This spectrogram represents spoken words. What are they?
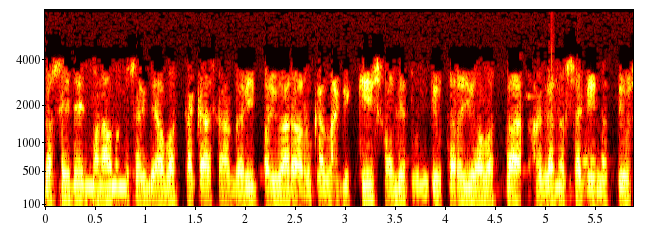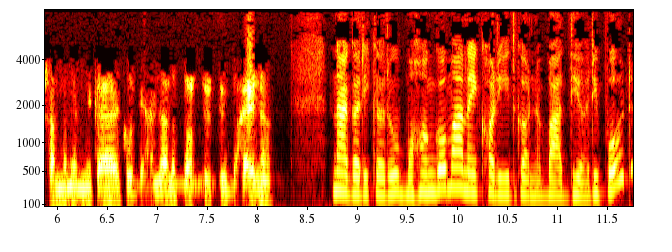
दसैँ नै मनाउन नसक्ने अवस्थाका गरिब परिवारहरूका लागि केही सहुलियत हुन्थ्यो तर यो अवस्था गर्न सकेन। त्यो सम्बन्धित निकायको ध्यान जानु पर्थ्यो त्यो भएन। नागरिकहरू महँगोमा नै खरिद गर्न बाध्य। रिपोर्ट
